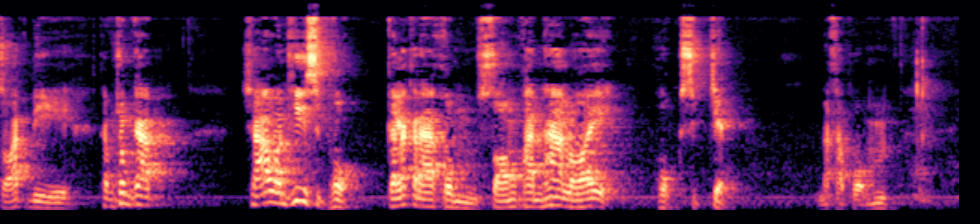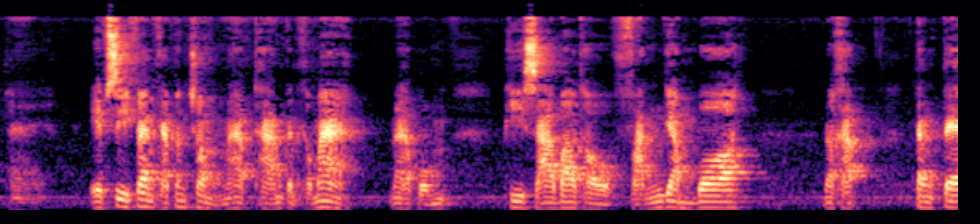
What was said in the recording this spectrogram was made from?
สวัสดีท่านผู้ชมครับ เช้าวันที่ 16 กรกฎาคม 2567 นะครับผมเอฟซีแฟนคลับทั้งช่องนะครับ ถามกันเข้ามานะครับผมพี่สาวบาวทอฝันยำบอนะครับตั้งแต่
